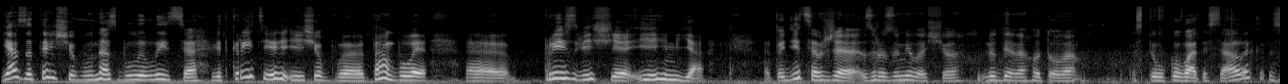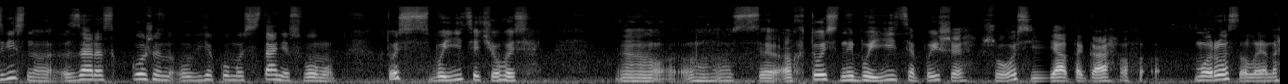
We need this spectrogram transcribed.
Я за те, щоб у нас були лиця відкриті і щоб е, там були е, прізвище і ім'я. Тоді це вже зрозуміло, що людина готова спілкуватися. Але, звісно, зараз кожен у якомусь стані своєму. Хтось боїться чогось, е, ось, а хтось не боїться, пише, що ось я така мороз Олена.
